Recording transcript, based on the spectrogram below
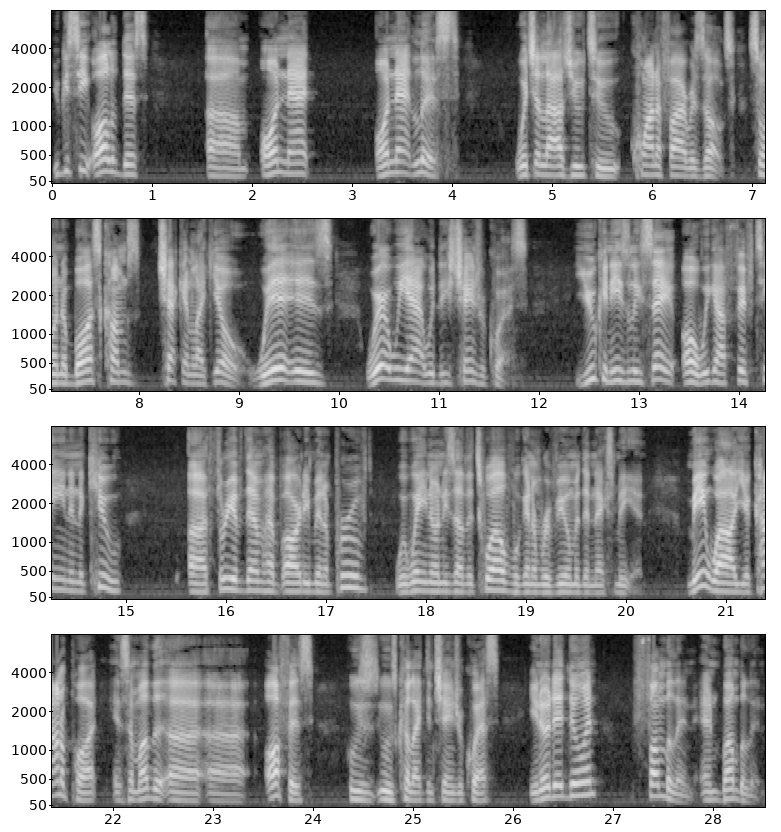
You can see all of this um, on that on that list, which allows you to quantify results. So when the boss comes checking, like, "Yo, where is where are we at with these change requests?" You can easily say, "Oh, we got 15 in the queue. Uh, three of them have already been approved. We're waiting on these other 12. We're going to review them at the next meeting." Meanwhile, your counterpart in some other uh, uh, office who's who's collecting change requests, you know what they're doing? Fumbling and bumbling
